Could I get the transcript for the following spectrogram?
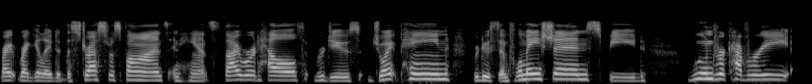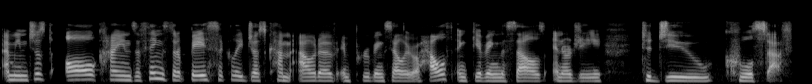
right? Regulated the stress response, enhance thyroid health, reduce joint pain, reduce inflammation, speed wound recovery. I mean, just all kinds of things that basically just come out of improving cellular health and giving the cells energy to do cool stuff.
